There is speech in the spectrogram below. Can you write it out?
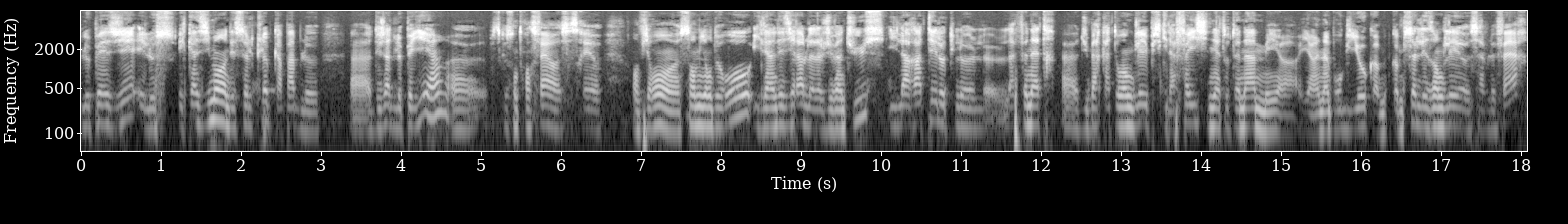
le PSG est est quasiment un des seuls clubs capables déjà de le payer, hein, euh, parce que son transfert, ce serait euh, environ 100 millions d'euros. Il est indésirable à la Juventus. Il a raté la fenêtre du mercato anglais puisqu'il a failli signer à Tottenham, mais il y a un imbroglio comme comme seuls les Anglais savent le faire.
